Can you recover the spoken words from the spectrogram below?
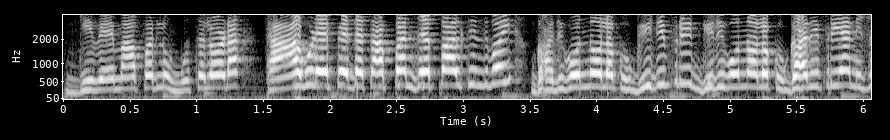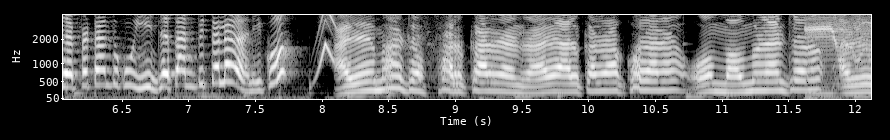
గివేం ఆఫర్లు ముసలోడా? తాగుడే పెద్ద తప్పని చెప్పాల్సింది పోయి గది కొన్నోళ్ళకు గిది ఫ్రీ గిది కొన్నోళ్ళకు గది ఫ్రీ అని చెప్పేటందుకు ఇజ్జత్ అనిపించలేదా నీకు? అదే మాట సర్కార్ అని రాయాలి కదా ఓ మమ్మల్ని అంటాను. అరే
